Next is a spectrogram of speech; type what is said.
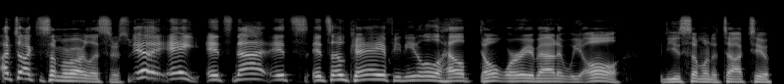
I've talked to some of our listeners. Yeah, hey, it's not. It's it's okay if you need a little help. Don't worry about it. We all could use someone to talk to.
